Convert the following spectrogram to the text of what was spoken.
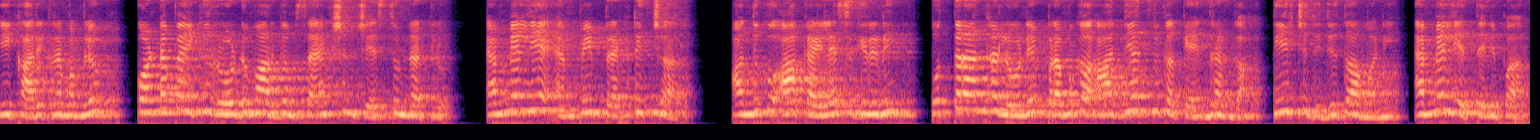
ఈ కార్యక్రమంలో కొండపైకి రోడ్డు మార్గం శాంక్షన్ చేస్తున్నట్లు ఎమ్మెల్యే ఎంపీ ప్రకటించారు. అందుకు ఆ కైలాసగిరిని ఉత్తరాంధ్రలోనే ప్రముఖ ఆధ్యాత్మిక కేంద్రంగా తీర్చిదిద్దుతామని ఎమ్మెల్యే తెలిపారు.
